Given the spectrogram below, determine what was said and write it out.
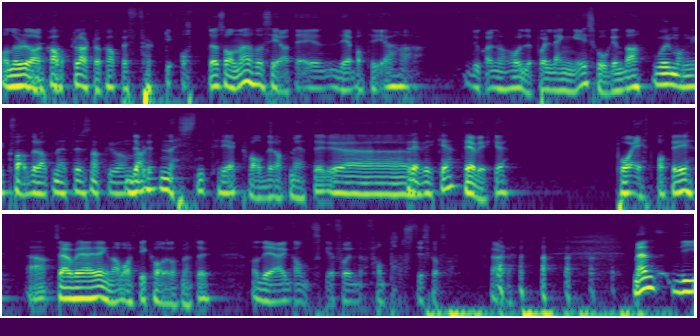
Og når du da klarte å kappe 48 sånne, så sier jeg at det, det batteriet Du kan holde på lenge i skogen da. Hvor mange kvadratmeter snakker du om da? Det er ble nesten tre kvadratmeter eh, Trevirke? trevirke på ett batteri. Ja. Så jeg, jeg regna med alt i kvadratmeter. Og det er ganske for, fantastisk, altså. Det er det. Men de,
